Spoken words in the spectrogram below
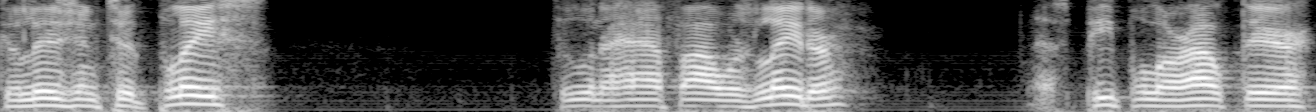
collision took place. Two and a half hours later, as people are out there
